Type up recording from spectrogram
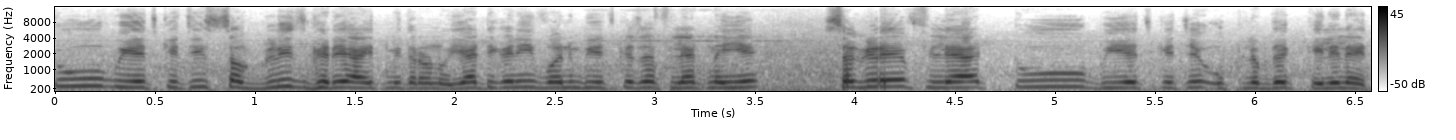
टू बी एच केची सगळीच घरे आहेत मित्रांनो. या ठिकाणी वन बी एच केचा फ्लॅट नाही आहे सगळे फ्लॅट टू बी एच केचे उपलब्ध केलेले आहेत.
